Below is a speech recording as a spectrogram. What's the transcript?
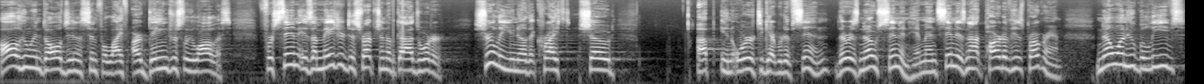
All who indulge in a sinful life are dangerously lawless, for sin is a major disruption of God's order. Surely you know that Christ showed up in order to get rid of sin. There is no sin in him, and sin is not part of his program. No one who believes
